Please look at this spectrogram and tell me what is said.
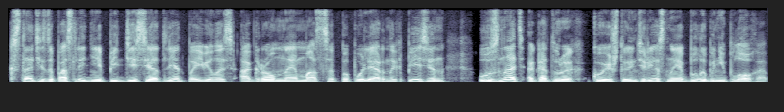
кстати, за последние 50 лет появилась огромная масса популярных песен, узнать о которых кое-что интересное было бы неплохо.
